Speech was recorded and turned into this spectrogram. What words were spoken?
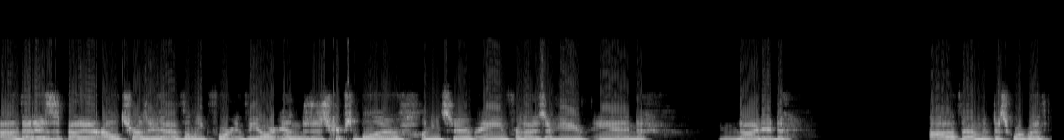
uh, that is about it. I'll try to have the link for NVR in the description below on YouTube. And for those of you in United uh, that I'm in Discord with,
